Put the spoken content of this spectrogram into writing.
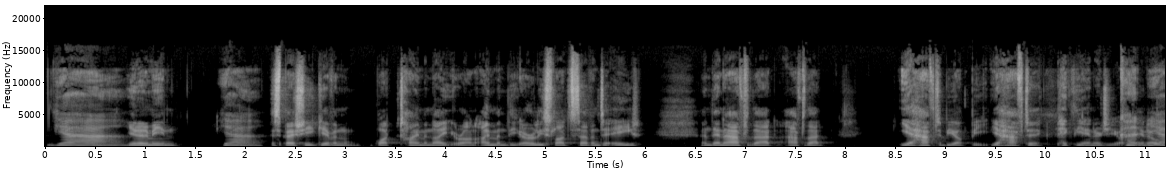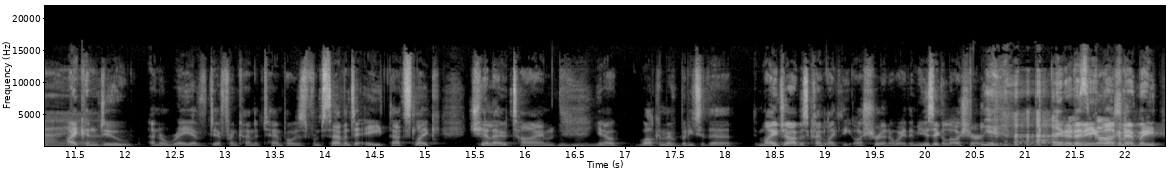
Yeah. You know what I mean? Yeah. especially given what time of night you're on. I'm in the early slot, seven to eight, and then after that, after that, you have to be upbeat. You have to pick the energy up. Kind- you know, yeah, yeah, I can yeah. do an array of different kind of tempos from seven to eight. That's like chill out time. Mm-hmm. You know, welcome everybody to the. My job is kind of like the usher in a way, the musical usher. Yeah. You know what I mean? Welcome usher. everybody.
